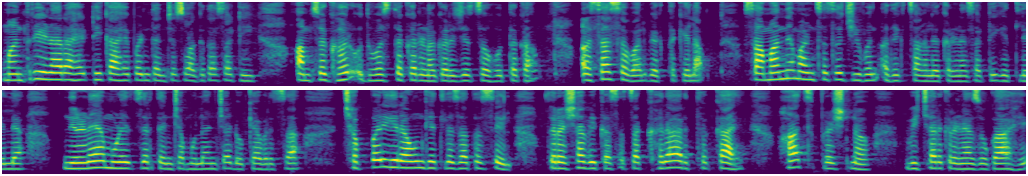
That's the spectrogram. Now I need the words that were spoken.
मंत्री येणार आहे ठीक आहे पण त्यांच्या स्वागतासाठी आमचं घर उद्ध्वस्त करणं गरजेचं होतं का? असा सवाल व्यक्त केला. सामान्य माणसाचं जीवन अधिक चांगलं करण्यासाठी घेतलेल्या निर्णयामुळेच जर त्यांच्या मुलांच्या डोक्यावरचा छप्पर हिरावून घेतलं जात असेल तर अशा विकासाचा खरा अर्थ काय? हाच प्रश्न विचार करण्याजोगा आहे.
